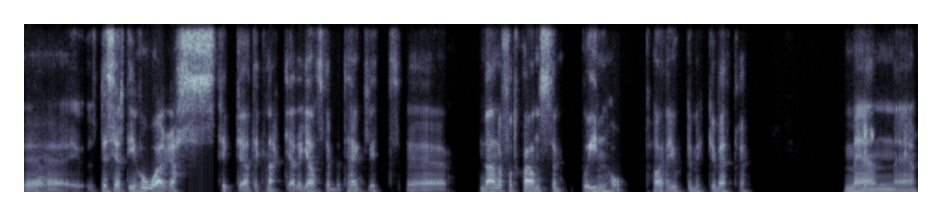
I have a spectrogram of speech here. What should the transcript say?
Eh, speciellt i våras tyckte jag att det knackade ganska betänkligt. Eh, när han har fått chansen på inhopp har han gjort det mycket bättre. Men eh,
